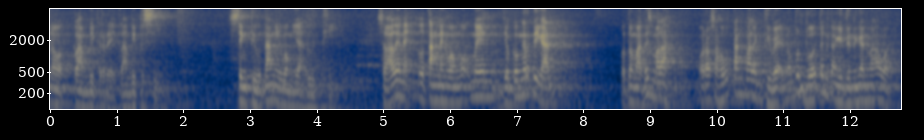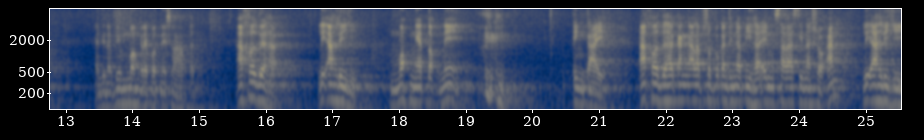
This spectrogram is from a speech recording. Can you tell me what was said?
no klambi kere, klambi besi. Sing diutangi wong Yahudi. Soalnya nek utang neng wong mukmin, Joko ngerti kan? Otomatis malah orang usah utang paling diwekno pun buatan kangge jenengan mawon. Kanjeng Nabi mau ngrepotne sahabat. Akhadha li ahlihi. Moh ngetokne tingkai. Akhadha kang ngalap sapa Kanjeng Nabi ha ing salasina soan li ahlihi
